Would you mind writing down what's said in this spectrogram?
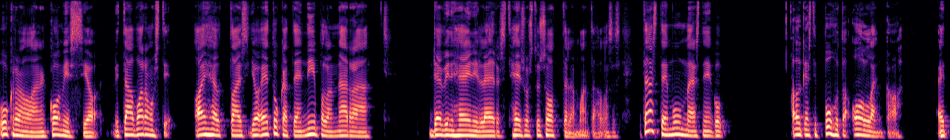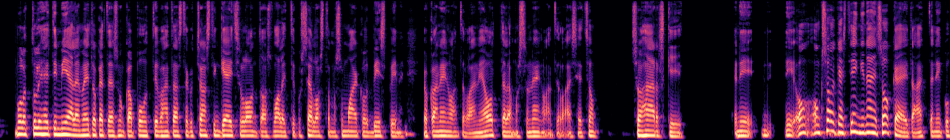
ukrainalainen komissio, niin tämä varmasti aiheuttaisi jo etukäteen niin paljon närää Devin Heinin leiristä, että he suostuisi ottelemaan tällaisessa. Tästä ei mun mielestä niin kuin oikeasti puhuta ollenkaan. Et mulle tuli heti mieleen, me etukäteen sunkaan puhuttiin vähän tästä, kun Justin Gates Lontoossa valitti, kun selostamassa Michael Bispin, joka on englantilainen, ja ottelemassa on englantilaisia. Et se on, se on härski. Niin, niin on, onko se oikeasti jengi näin sokeita, että niinku,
